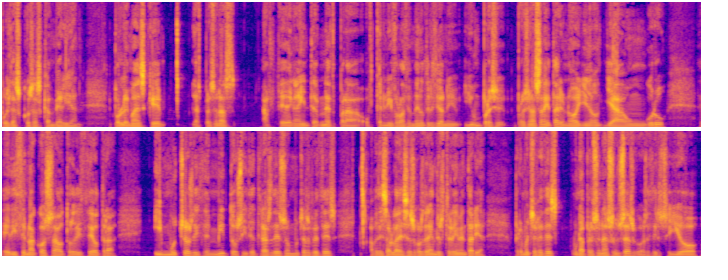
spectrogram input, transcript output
pues las cosas cambiarían. El problema es que las personas acceden a Internet para obtener información de nutrición y, un profesional sanitario, no ya un gurú, eh, dice una cosa, otro dice otra, y muchos dicen mitos y detrás de eso muchas veces, a veces habla de sesgos de la industria alimentaria, pero muchas veces una persona es un sesgo, es decir, si yo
